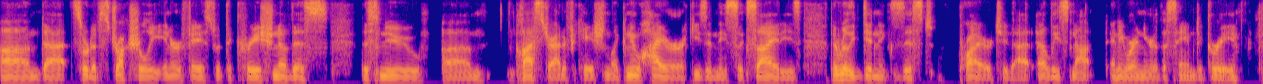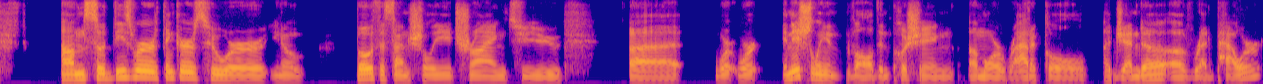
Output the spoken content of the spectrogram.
um, that sort of structurally interfaced with the creation of this this new um, class stratification, like new hierarchies in these societies that really didn't exist prior to that, at least not anywhere near the same degree. Um, so these were thinkers who were, you know, both essentially trying to uh, were, were initially involved in pushing a more radical agenda of red power,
